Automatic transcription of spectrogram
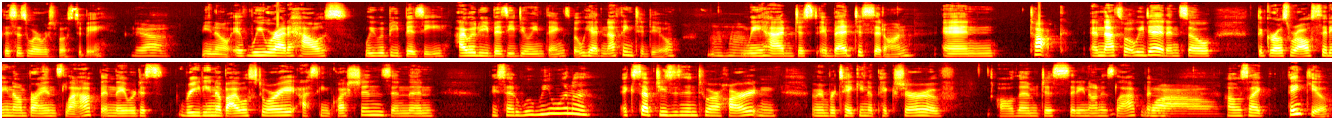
this is where we're supposed to be. Yeah. You know, if we were at a house, we would be busy. I would be busy doing things, but we had nothing to do. Hmm We had just a bed to sit on and talk. And that's what we did. And so the girls were all sitting on Brian's lap and they were just reading a Bible story, asking questions. And then they said, Well, we want to accept Jesus into our heart. And I remember taking a picture of all them just sitting on his lap. And Wow. I was like, Thank you.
